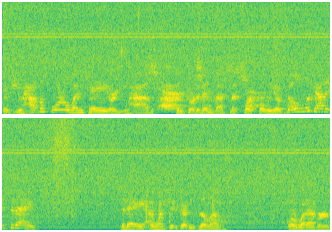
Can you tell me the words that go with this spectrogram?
if you have a 401k or you have some sort of investment portfolio, don't look at it today. Today, I want you to go to Zillow or whatever,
